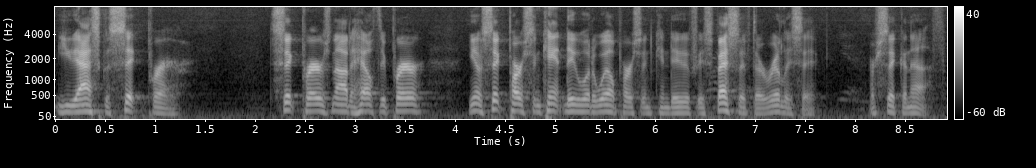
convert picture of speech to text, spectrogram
you ask a sick prayer. Sick prayer is not a healthy prayer. You know, a sick person can't do what a well person can do, if, especially if they're really sick or sick enough.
